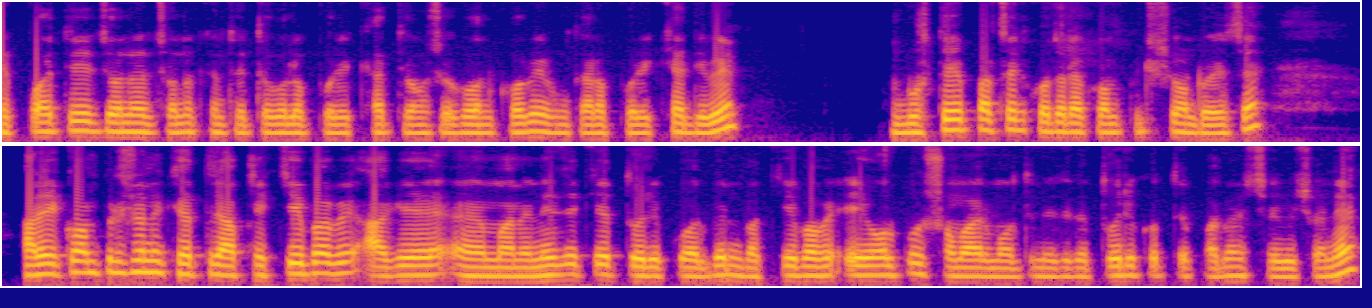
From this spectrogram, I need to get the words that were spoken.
এই পঁয়ত্রিশ জনের জন্য কিন্তু এতগুলো পরীক্ষার্থী অংশগ্রহণ করবে এবং তারা পরীক্ষা দিবে। বুঝতেই পারছেন কতটা কম্পিটিশন রয়েছে। আর এই কম্পিটিশনের ক্ষেত্রে আপনি কীভাবে আগে মানে নিজেকে তৈরি করবেন বা কীভাবে এই অল্প সময়ের মধ্যে নিজেকে তৈরি করতে পারবেন সে বিষয় নিয়ে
